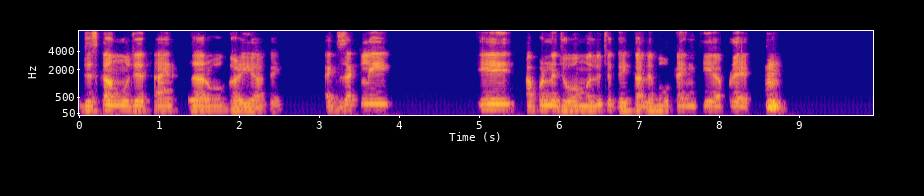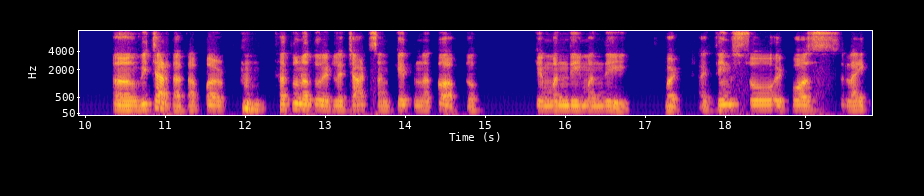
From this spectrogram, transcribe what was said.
જિસકા મુજે થા ઇંતજાર, વો ઘડી આ ગઈ. એક્ઝેક્ટલી એ આપણને જોવા મળ્યું છે. ગઈકાલે બહુ ટાઈમથી આપણે વિચારતા હતા, પણ થતું નતું એટલે ચાર્ટ સંકેત નતો આપતો કે મંદી મંદી. But I think so it was like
